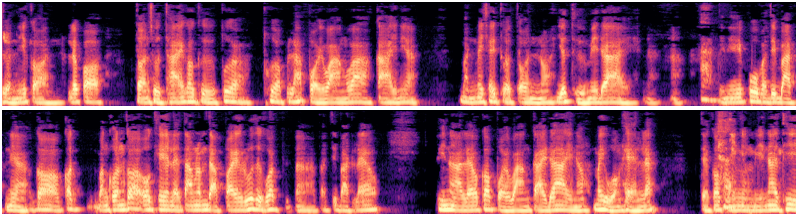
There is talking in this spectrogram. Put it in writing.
ส่วนนี้ก่อน แล้วพอตอนสุดท้ายก็คือเพื่อเพื่อละปล่อยวางว่ากายเนี่ย มันไม่ใช่ตัวตนเนาะยึดถือไม่ได้นะทีนี้ผู้ปฏิบัติเนี่ยก็ก็บางคนก็โอเคแหละตามลำดับไปรู้สึกว่าปฏิบัติแล้ว พิจารณาแล้วก็ปล่อยวางกายได้เนาะไม่หวงแหนแล้ว แต่ก็คงยังมีหน้าที่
